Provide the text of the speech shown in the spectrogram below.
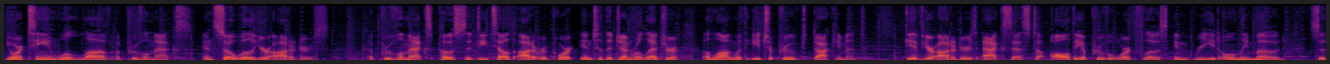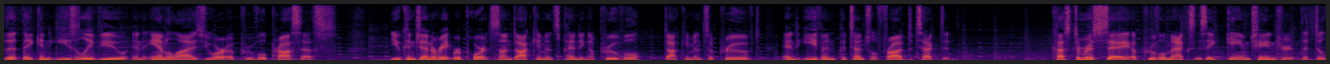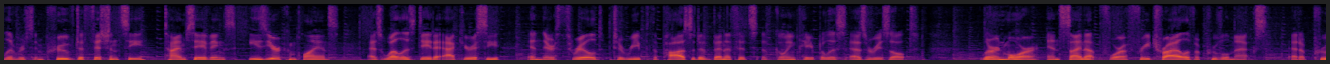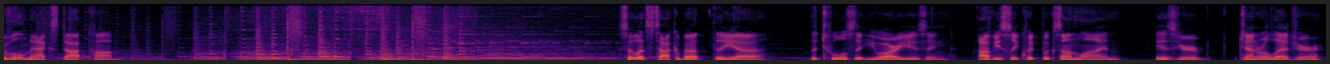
Your team will love Approval Max, and so will your auditors. Approval Max posts a detailed audit report into the general ledger along with each approved document. Give your auditors access to all the approval workflows in read only mode so that they can easily view and analyze your approval process. You can generate reports on documents pending approval, documents approved, and even potential fraud detected. Customers say ApprovalMax is a game changer that delivers improved efficiency, time savings, easier compliance, as well as data accuracy, and they're thrilled to reap the positive benefits of going paperless as a result. Learn more and sign up for a free trial of Approval Max at approvalmax.com. So let's talk about the uh, the tools that you are using. Obviously, QuickBooks Online is your general ledger.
